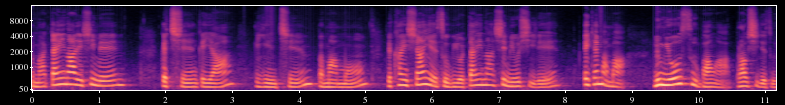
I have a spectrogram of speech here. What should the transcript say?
အမတိုင်းရင်းသားတွေရှိမယ်ကချင်ကယား ကရင်ချင်းဗမာမွန်ရခိုင်ရှမ်းရယ်ဆိုပြီးတော့တိုင်းရင်းသားရှစ်မျိုးရှိတယ်အဲ့ထဲမှာမှလူမျိုးစုပေါင်းကဘယ်လောက်ရှိတယ်ဆို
